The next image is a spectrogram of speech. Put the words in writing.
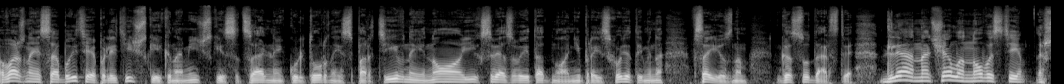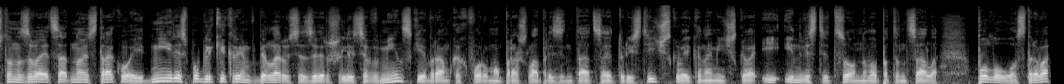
важные события политические, экономические, социальные, культурные, спортивные, но их связывает одно – они происходят именно в союзном государстве. Для начала новости, что называется одной строкой. Дни Республики Крым в Беларуси завершились в Минске. В рамках форума прошла презентация туристического, экономического и инвестиционного потенциала полуострова. Кирова.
